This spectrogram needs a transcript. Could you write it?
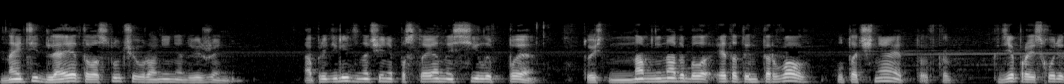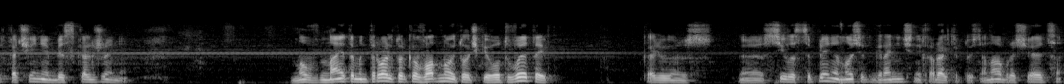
Найти для этого случая уравнение движения. Определить значение постоянной силы P. То есть нам не надо было этот интервал уточняет, где происходит качение без скольжения. Но на этом интервале только в одной точке, вот в этой сила сцепления носит граничный характер, то есть она обращается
